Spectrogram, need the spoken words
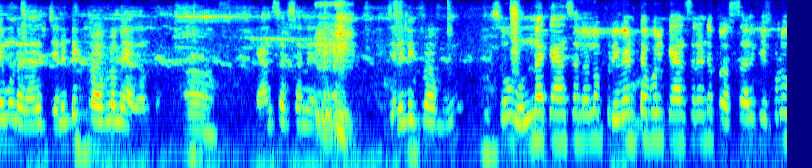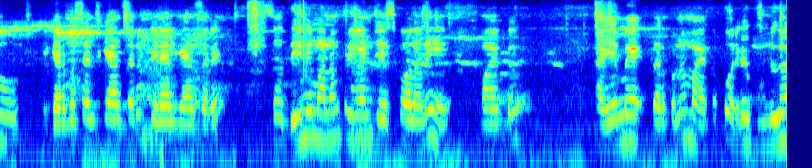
ఏముండదు. అది జెనెటిక్ ప్రాబ్లమే అదంతా. క్యాన్సర్స్ అనేది జెనెటిక్ ప్రాబ్లమ్. సో ఉన్న క్యాన్సర్లలో ప్రివెంటబుల్ క్యాన్సర్ అంటే ప్రస్తుతానికి ఇప్పుడు గర్భసంచి క్యాన్సర్ ఫినైల్ క్యాన్సరే. సో దీన్ని మనం ప్రివెంట్ చేసుకోవాలని మా యొక్క ఐఎంఏ తరపున మా యొక్క కోరిక. ముందుగా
